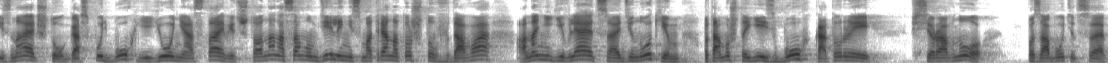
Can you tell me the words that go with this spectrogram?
и знает, что Господь Бог ее не оставит, что она на самом деле, несмотря на то, что вдова, она не является одиноким, потому что есть Бог, который все равно позаботится,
